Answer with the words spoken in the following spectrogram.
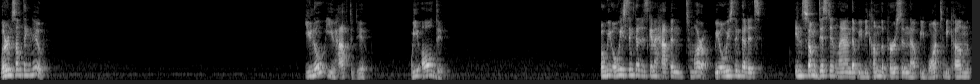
learn something new. You know what you have to do. We all do. But we always think that it's going to happen tomorrow. We always think that it's in some distant land that we become the person that we want to become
